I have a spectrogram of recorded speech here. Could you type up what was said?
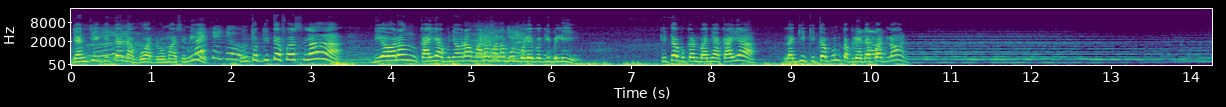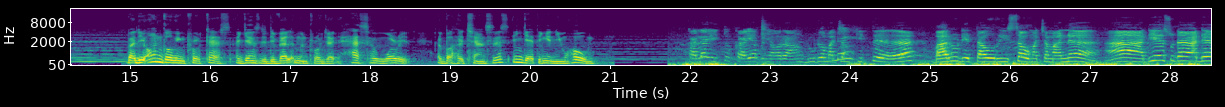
janji kita nak buat rumah sini. Untuk kita first lah. Dia orang kaya punya orang mana-mana pun boleh pergi beli. Kita bukan banyak kaya. Lagi kita pun tak boleh dapat loan. But the ongoing protest against the development project has her worried about her chances in getting a new home kalau itu kaya punya orang duduk macam kita baru dia tahu risau macam mana. Ha dia sudah ada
